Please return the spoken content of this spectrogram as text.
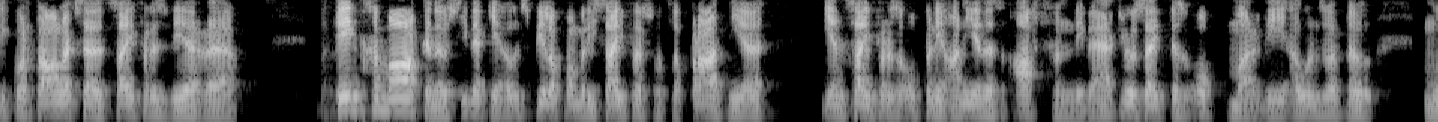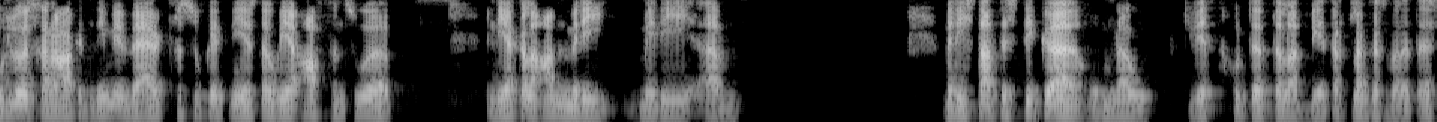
die kwartaallikse syfer is weer uh, bekend gemaak en nou sien ek die ouens speel op met die syfers wat hulle praat nee een syfer is op en die ander een is af en die werkloosheid is op, maar die ouens wat nou moedeloos geraak het en nie meer werk gesoek het nie, is nou weer af en so en leek hulle aan met die met die ehm um, met die statistieke om nou jy weet goed te laat beter klink as wat dit is.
